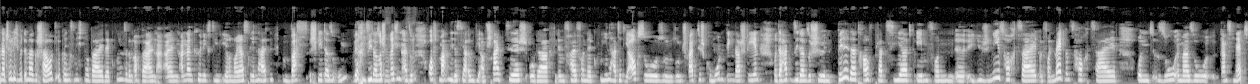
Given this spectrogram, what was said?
natürlich wird immer geschaut, übrigens nicht nur bei der Queen, sondern auch bei allen, allen anderen Königs, die ihre Neujahrsreden halten, was steht da so rum, während sie da so mhm. sprechen. Also oft machen die das ja irgendwie am Schreibtisch oder im Fall von der Queen hatte die auch so, so, so ein Schreibtisch-Kommodending da stehen und da hatten sie dann so schön Bilder drauf platziert, eben von äh, Eugenies Hochzeit und von Megans Hochzeit und so immer so ganz nett.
